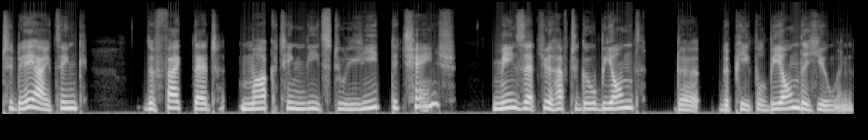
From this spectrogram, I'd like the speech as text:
Today, I think the fact that marketing needs to lead the change means that you have to go beyond the the people, beyond the human,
